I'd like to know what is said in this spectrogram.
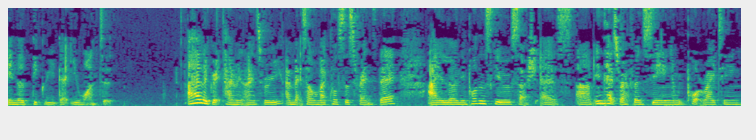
in the degree that you wanted. I had a great time in Eynesbury. I met some of my closest friends there. I learned important skills such as um, in-text referencing and report writing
